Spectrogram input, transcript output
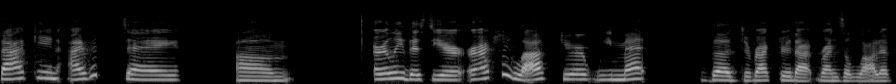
back in I would say, um, early this year, or actually last year, we met the director that runs a lot of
